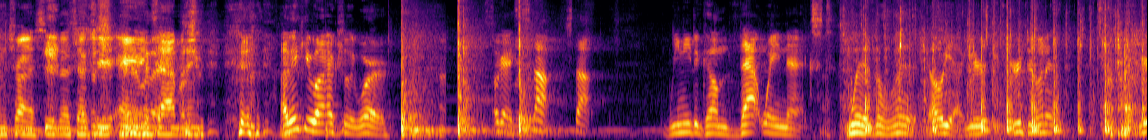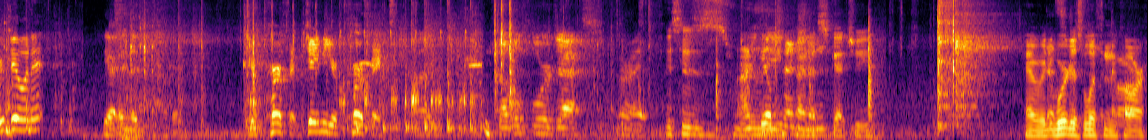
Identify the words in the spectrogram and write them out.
I'm trying to see if that's actually anything's happening. I think you actually were. Okay, stop, stop. We need to come that way next. With Wiggle it. Oh yeah, you're you're doing it. You're doing it. Yeah, and the, You're perfect, Jamie. You're perfect. Double floor jacks. All right. This is really kind of sketchy. Yeah, we're, we're just lifting lifting the the car.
